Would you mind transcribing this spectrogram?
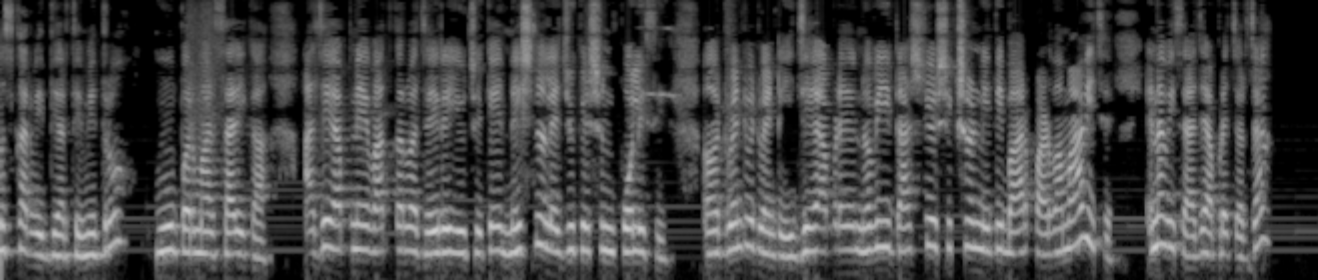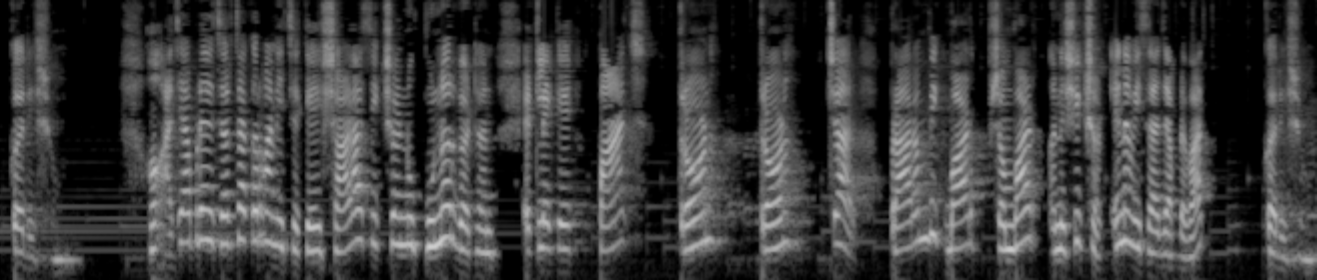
નમસ્કાર વિદ્યાર્થી મિત્રો. હું પરમાર સારિકા. આજે આપને વાત કરવા જઈ રહ્યું છે કે national education policy twenty twenty જે આપણે નવી રાષ્ટ્રીય શિક્ષણ નીતિ બહાર પાડવામાં આવી છે, એના વિશે આજે આપણે ચર્ચા કરીશું. આજે આપણે ચર્ચા કરવાની છે કે શાળા શિક્ષણનું પુનર્ગઠન એટલે કે પાંચ, ત્રણ ત્રણ, ચાર પ્રારંભિક બાળ સંભાળ અને શિક્ષણ, એના વિશે આજે આપણે વાત કરીશું.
